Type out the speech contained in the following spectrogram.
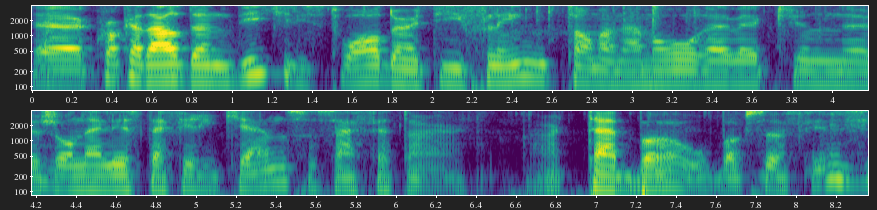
Euh, Crocodile Dundee, qui est l'histoire d'un tiefling qui tombe en amour avec une journaliste africaine. Ça, a fait un, tabac au box-office.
